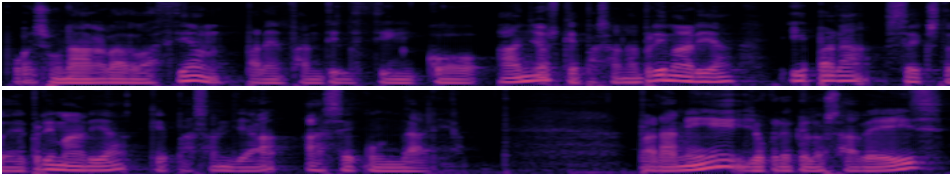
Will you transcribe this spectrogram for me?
pues una graduación para infantil 5 años que pasan a primaria y para sexto de primaria que pasan ya a secundaria. Para mí, yo creo que lo sabéis,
